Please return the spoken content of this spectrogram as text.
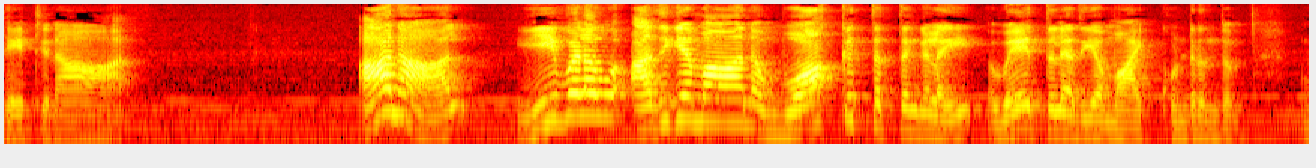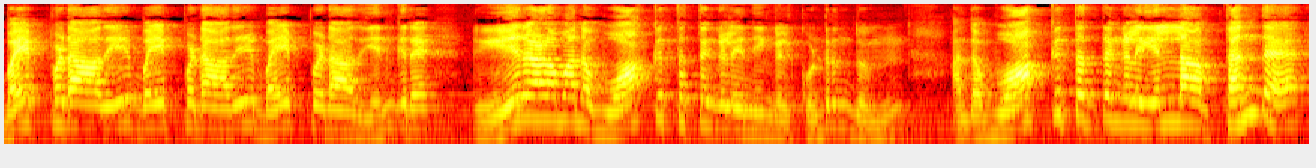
தேற்றினார். ஆனால் இவ்வளவு அதிகமான வாக்கு தத்தங்களை வேத்தில் அதிகமாய் கொண்டிருந்தும் பயப்படாதே பயப்படாதே பயப்படாது என்கிற ஏராளமான வாக்கு தத்தங்களை நீங்கள் கொண்டிருந்தும் அந்த வாக்கு தத்தங்களை எல்லாம் தந்த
